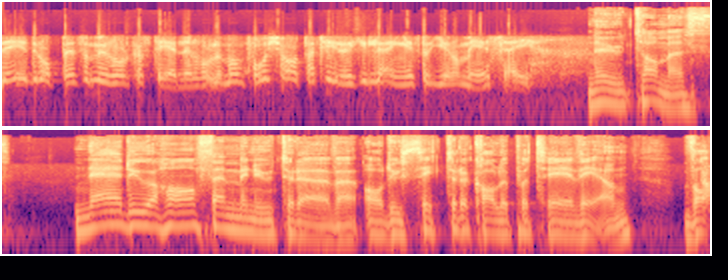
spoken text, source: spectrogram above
det är droppen som urholkar stenen. Håller man på och tjatar tillräckligt länge så ger de med sig. Nu, Thomas, när du har fem minuter över och du sitter och kollar på TVn, vad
